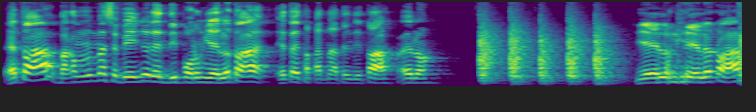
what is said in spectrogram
Ito, ah. Baka naman sabihin nyo na hindi purong yelo to, ah. Ito, itapat natin dito, ah. Ayan, oh. Yelong yelo to, ah.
